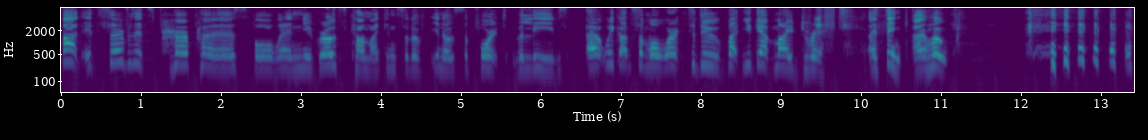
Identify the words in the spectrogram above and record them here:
but it serves its purpose for when new growths come I can sort of you know support the leaves. Uh, we got some more work to do but you get my drift I think I hope.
